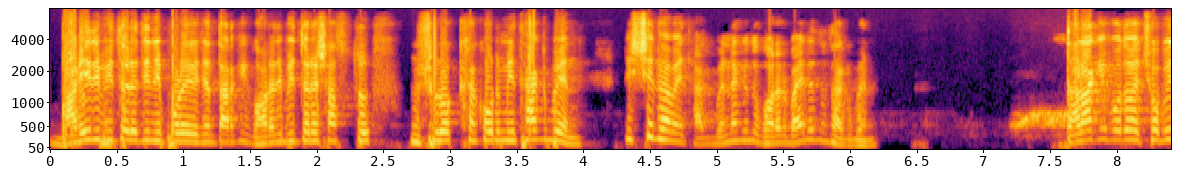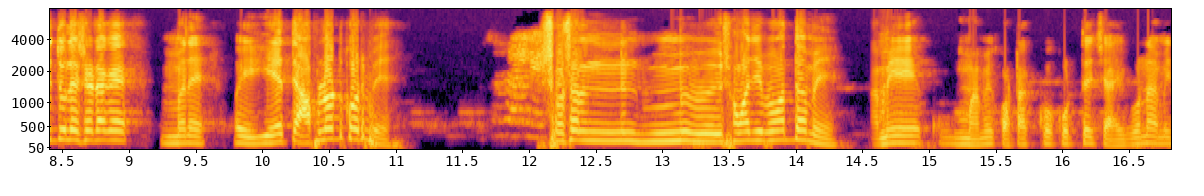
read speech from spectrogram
বাড়ির ভিতরে তিনি পড়ে গেছেন, তার কি ঘরের ভিতরে স্বাস্থ্য সুরক্ষা কর্মী থাকবেন? নিশ্চিতভাবে থাকবেন না, কিন্তু ঘরের বাইরে তো থাকবেন। তারা কি প্রথমে ছবি তুলে সেটাকে মানে ওই ইয়েতে আপলোড করবে? সোশ্যাল সামাজিক মাধ্যমে? আমি আমি কটাক্ষ করতে চাইব না, আমি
